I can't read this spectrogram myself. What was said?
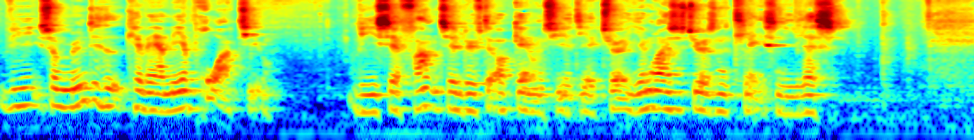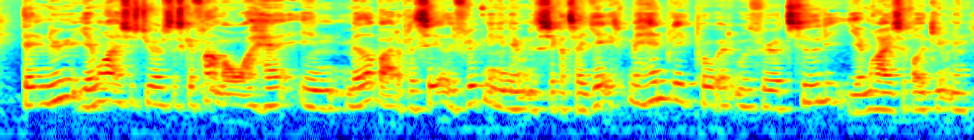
vi som myndighed kan være mere proaktive. Vi ser frem til at løfte opgaven, siger direktør i Hjemrejsestyrelsen Klaas Nilas. Den nye hjemrejsestyrelse skal fremover have en medarbejder placeret i flygtningenævnets sekretariat med henblik på at udføre tidlig hjemrejserådgivning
